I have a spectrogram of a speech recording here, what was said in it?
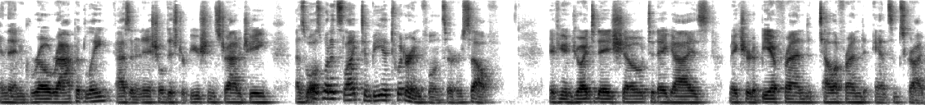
and then grow rapidly as an initial distribution strategy, as well as what it's like to be a Twitter influencer herself. If you enjoyed today's show today, guys, make sure to be a friend, tell a friend, and subscribe.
